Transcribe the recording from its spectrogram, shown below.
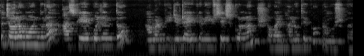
তো চলো বন্ধুরা, আজকে এ পর্যন্ত আমার ভিডিওটা এখানেই শেষ করলাম। সবাই ভালো থেকো, নমস্কার।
